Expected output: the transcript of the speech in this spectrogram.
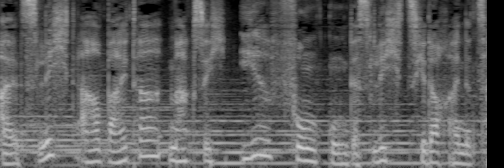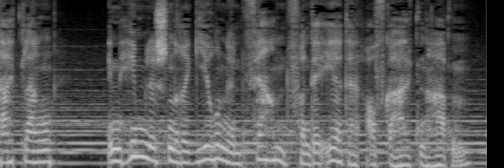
Als Lichtarbeiter mag sich Ihr Funken des Lichts jedoch eine Zeit lang in himmlischen Regionen fern von der Erde aufgehalten haben.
